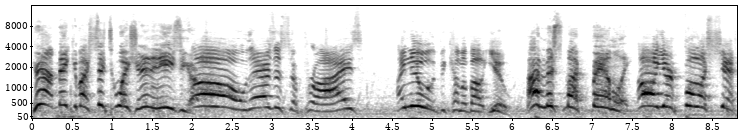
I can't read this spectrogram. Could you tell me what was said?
You're not making my situation any easier. Oh, there's a surprise. I knew it would become about you. I miss my family. Oh, you're full of shit!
